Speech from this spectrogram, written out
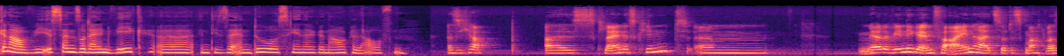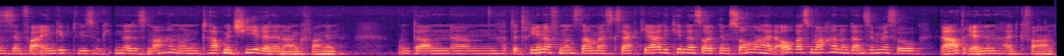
genau, wie ist denn so dein Weg äh, in diese Enduro-Szene genau gelaufen? Also ich habe als kleines Kind ähm, mehr oder weniger im Verein halt so das gemacht, was es im Verein gibt, wie so Kinder das machen und habe mit Skirennen angefangen. Und dann ähm, hat der Trainer von uns damals gesagt, ja, die Kinder sollten im Sommer halt auch was machen und dann sind wir so Radrennen halt gefahren.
